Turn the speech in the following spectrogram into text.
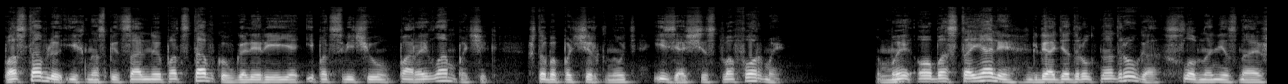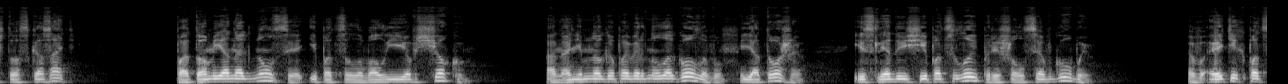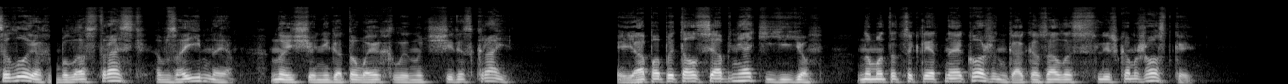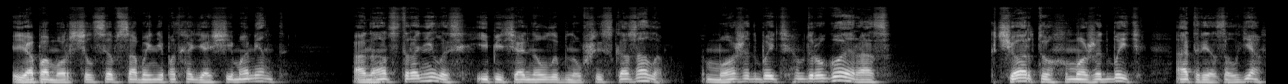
поставлю их на специальную подставку в галерее и подсвечу парой лампочек, чтобы подчеркнуть изящество формы. Мы оба стояли, глядя друг на друга, словно не зная, что сказать. Потом я нагнулся и поцеловал ее в щеку. Она немного повернула голову, я тоже, и следующий поцелуй пришелся в губы. В этих поцелуях была страсть, взаимная, но еще не готовая хлынуть через край. Я попытался обнять ее, но мотоциклетная кожанка оказалась слишком жесткой. Я поморщился в самый неподходящий момент. Она отстранилась и, печально улыбнувшись, сказала, «Может быть, в другой раз». «К черту, может быть», — отрезал я.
